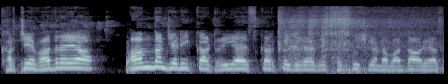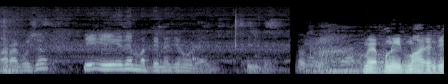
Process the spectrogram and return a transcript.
ਖਰਚੇ ਵੱਧ ਰਹੇ ਆ। ਆਮਦਨ ਜਿਹੜੀ ਘਟ ਰਹੀ ਆ, ਇਸ ਕਰਕੇ ਜਿਹੜਾ ਇਹ ਖੁਦਕੁਸ਼ੀਆਂ ਦਾ ਵਾਧਾ ਹੋ ਰਿਹਾ ਸਾਰਾ ਕੁਝ ਇਹ ਇਹਦੇ ਮੱਦੇ ਨਜ਼ਰ ਹੋ ਰਿਹਾ ਜੀ। ਮੈਂ ਪੁਨੀਤ ਮਹਾਜਨ ਜੀ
